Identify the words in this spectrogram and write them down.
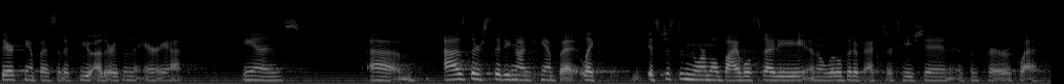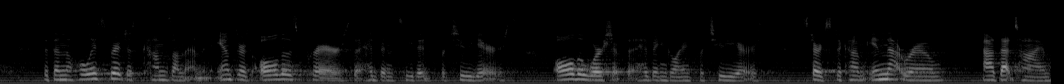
their campus and a few others in the area. And um, as they're sitting on campus, like it's just a normal Bible study and a little bit of exhortation and some prayer requests. But then the Holy Spirit just comes on them and answers all those prayers that had been seated for two years all the worship that had been going for two years starts to come in that room at that time.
